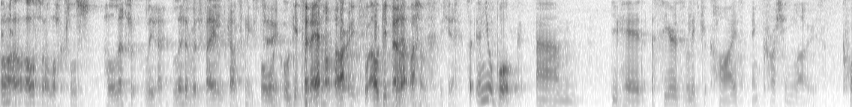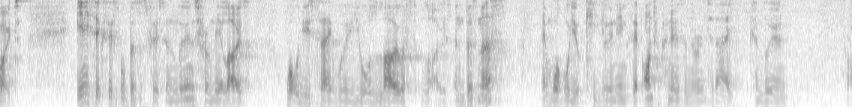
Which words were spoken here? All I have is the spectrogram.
Oh, also, a littered, you know, littered with failed companies too. We'll, we'll get to that. worry I'll get to that one. um, yeah. So in your book, um, you had a series of electric highs and crushing lows. Quote, any successful business person learns from their lows. What would you say were your lowest lows in business and what were your key learnings that entrepreneurs in the room today can learn from?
